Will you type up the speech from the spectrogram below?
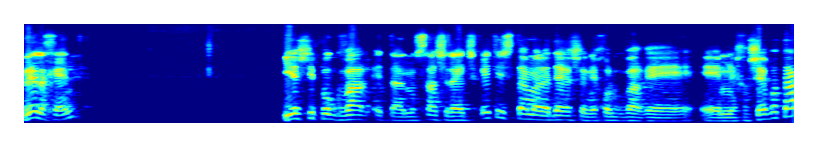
ולכן יש לי פה כבר את הנוסחה של ה-H קריטי, סתם על הדרך שאני יכול כבר אה, אה, לחשב אותה,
